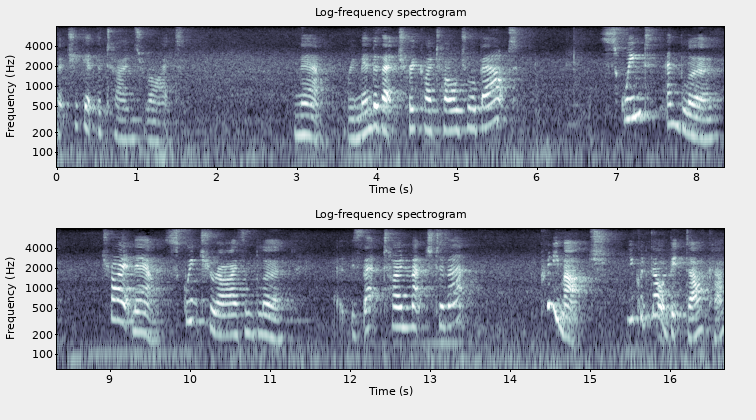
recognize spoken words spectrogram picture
that you get the tones right. Now, remember that trick I told you about? Squint and blur. Try it now. Squint your eyes and blur. Uh, is that tone matched to that? Pretty much. You could go a bit darker.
